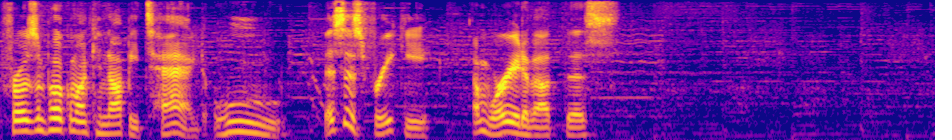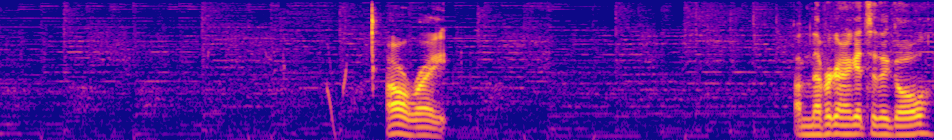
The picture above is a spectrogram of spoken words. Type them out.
Frozen Pokemon cannot be tagged. Ooh, this is freaky. I'm worried about this. All right. I'm never gonna get to the goal.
